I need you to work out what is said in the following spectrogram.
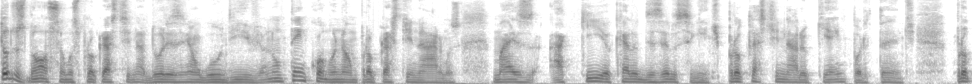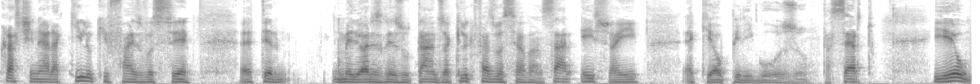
Todos nós somos procrastinadores em algum nível, não tem como não procrastinarmos. Mas aqui eu quero dizer o seguinte: procrastinar o que é importante, procrastinar aquilo que faz você é, ter melhores resultados, aquilo que faz você avançar, isso aí é que é o perigoso, tá certo? E eu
